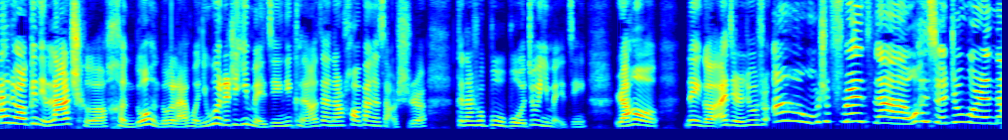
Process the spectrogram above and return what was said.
大家就要跟你拉扯很多很多个来回，你为了这一美金，你可能要在那儿耗半个小时，跟他说不不就一美金，然后那个埃及人就会说啊，我们是 friends 啊，我很喜欢中国人的、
